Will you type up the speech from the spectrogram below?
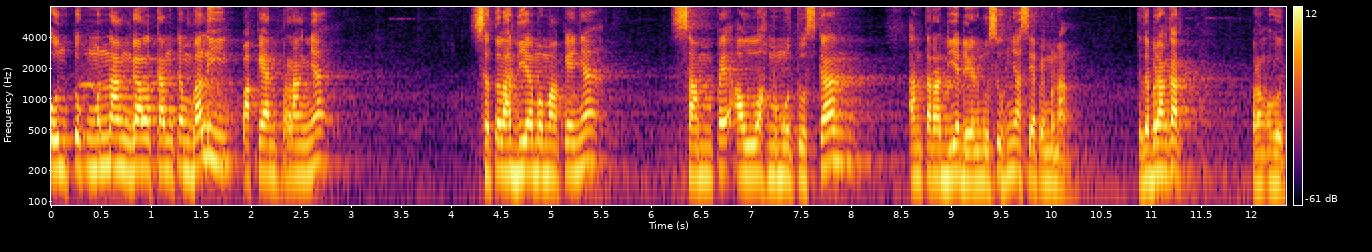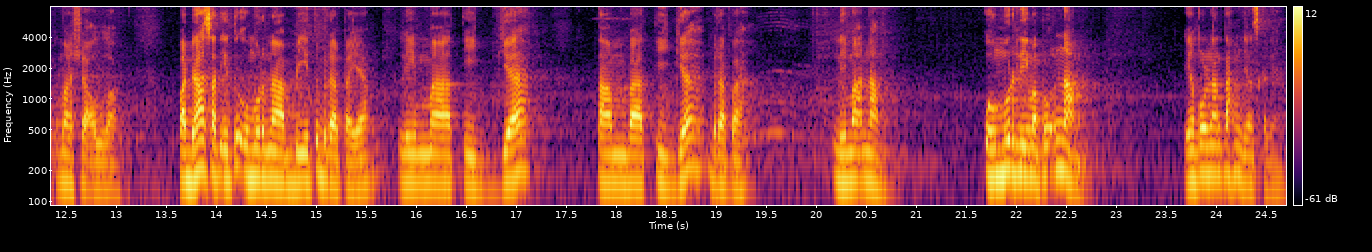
untuk menanggalkan kembali pakaian perangnya Setelah dia memakainya sampai Allah memutuskan antara dia dengan musuhnya siapa yang menang. Kita berangkat perang Uhud, masya Allah. Padahal saat itu umur Nabi itu berapa ya? 53 tambah 3 berapa? 56. Umur 56. 56 tahun jangan sekalian.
